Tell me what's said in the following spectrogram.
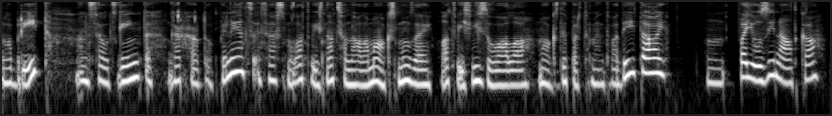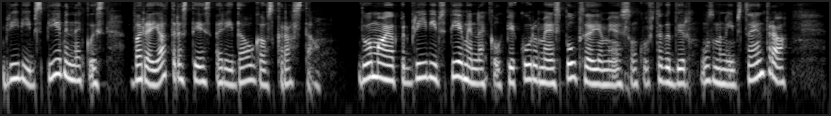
Labrīt! Mani sauc Ginta Gerhardo Peniece. Es esmu Latvijas Nacionālā Mākslas muzeja Latvijas vizuālā mākslas departamenta vadītāja. Un vai jūs zināt, ka brīvības piemineklis varēja atrasties arī Daugavas krastā? Domājot par brīvības pieminekli, pie kura mēs pulcējamies un kurš tagad ir uzmanības centrā,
